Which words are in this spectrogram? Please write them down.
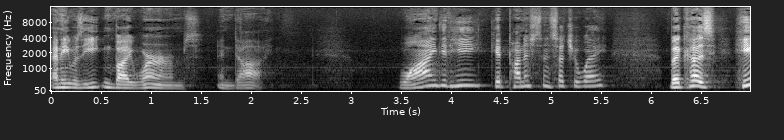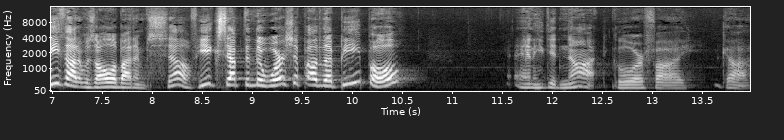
and he was eaten by worms and died. Why did he get punished in such a way? Because he thought it was all about himself. He accepted the worship of the people, and he did not glorify God.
